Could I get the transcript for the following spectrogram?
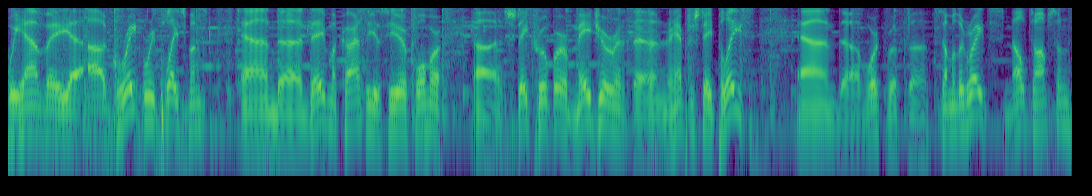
we have a, uh, a great replacement, and uh, Dave McCarthy is here, former uh, state trooper, major at the New Hampshire State Police and worked with some of the greats, Mel Thompson,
